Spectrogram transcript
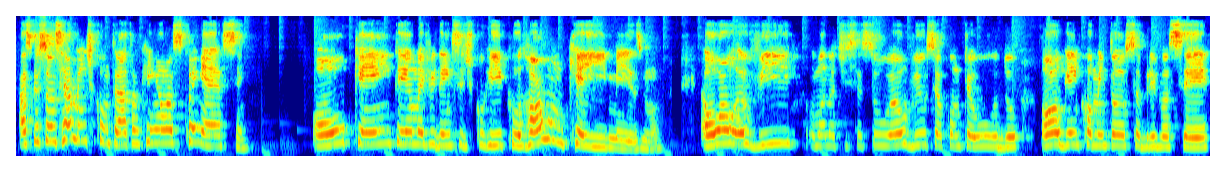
as pessoas realmente contratam quem elas conhecem ou quem tem uma evidência de currículo, rola um QI mesmo ou eu vi uma notícia sua, eu vi o seu conteúdo, ou alguém comentou sobre você.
